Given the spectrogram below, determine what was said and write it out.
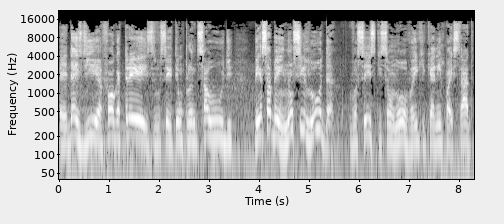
é, 10 dias, folga 3, você tem um plano de saúde. Pensa bem, não se iluda, vocês que são novos aí, que querem ir para a estrada.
